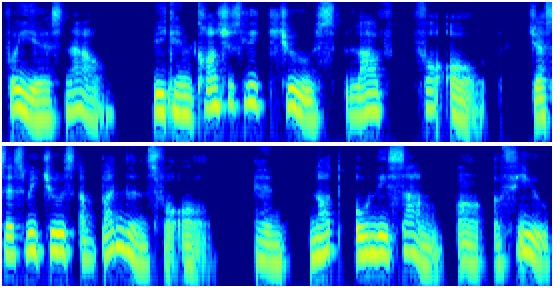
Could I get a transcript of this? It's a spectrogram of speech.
for years now we can consciously choose love for all, just as we choose abundance for all, and not only some or a few.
